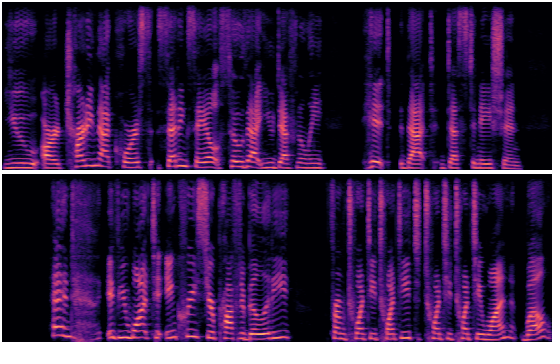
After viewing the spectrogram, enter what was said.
You are charting that course, setting sail so that you definitely hit that destination. And if you want to increase your profitability from 2020 to 2021, well,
